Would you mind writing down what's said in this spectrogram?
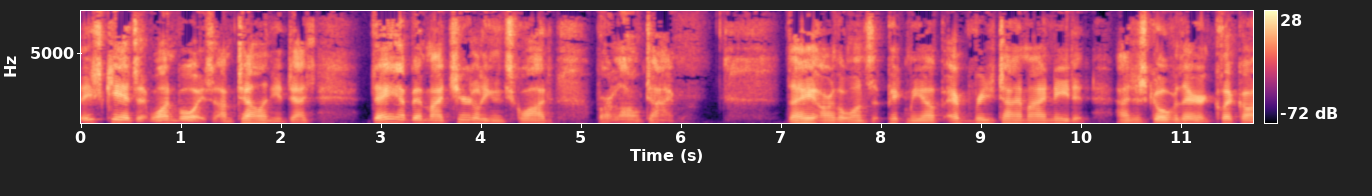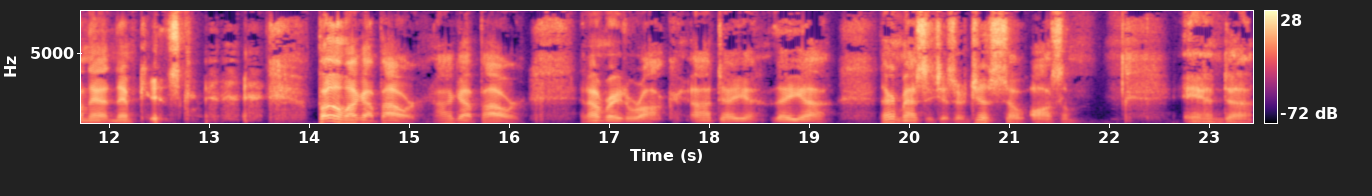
These kids at One Voice, I'm telling you, they have been my cheerleading squad for a long time. They are the ones that pick me up every time I need it. I just go over there and click on that, and them kids, boom, I got power. I got power, and I'm ready to rock. I'll tell you, they, uh, their messages are just so awesome, and uh,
